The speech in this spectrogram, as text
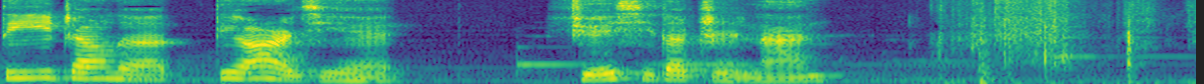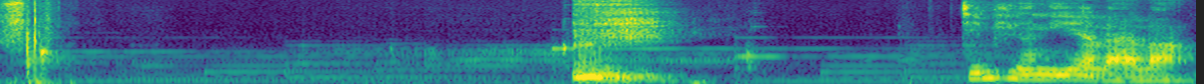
第一章的第二节，学习的指南。金平你也来了，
